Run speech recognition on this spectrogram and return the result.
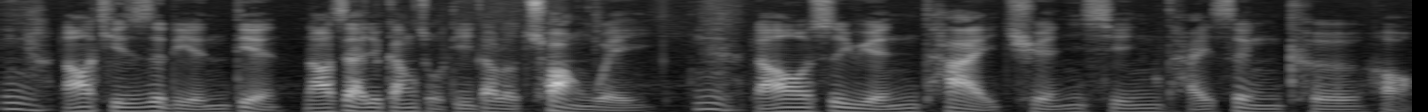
嗯，然后其实是联电，然后再就刚所提到的创维，嗯，然后是元泰、全新、台盛科，哈。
